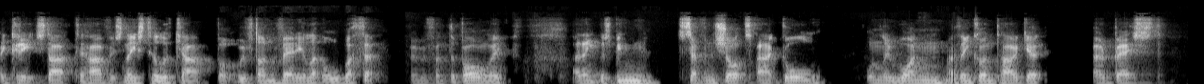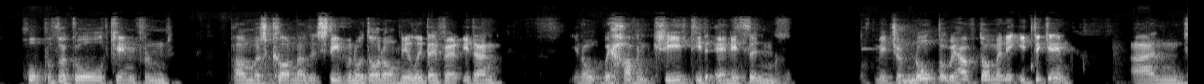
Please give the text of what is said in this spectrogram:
a great start to have. It's nice to look at, but we've done very little with it when we've had the ball. Like I think there's been seven shots at goal, only one, I think, on target. Our best hope of a goal came from Palma's corner that Stephen O'Donnell nearly diverted in. You know, we haven't created anything of major note, but we have dominated the game. And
